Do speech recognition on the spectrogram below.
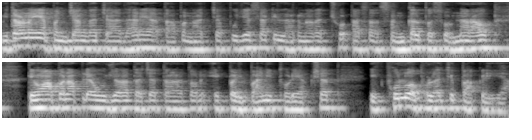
मित्रांनो या पंचांगाच्या आधारे आता आपण आजच्या पूजेसाठी लागणारा छोटासा संकल्प सोडणार आहोत. तेव्हा आपण आपल्या उजळाताच्या तळातवर तळातावर एक पळी पाणी थोडे अक्षत एक फुल व फुलाची पाकळी घ्या.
